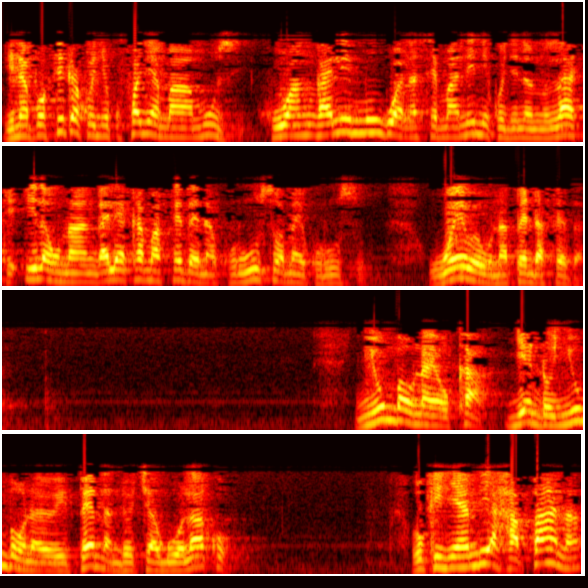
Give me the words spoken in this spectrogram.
inapofika kwenye kufanya maamuzi huangalii mungu anasema nini kwenye neno lake ila unaangalia kama fedha inakuruhusu ama ikuruhusu wewe unapenda fedha. Nyumba unayokaa je ndo nyumba unayoipenda ndio chaguo lako? Ukiniambia hapana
